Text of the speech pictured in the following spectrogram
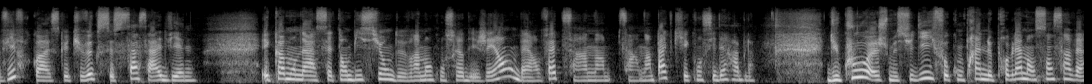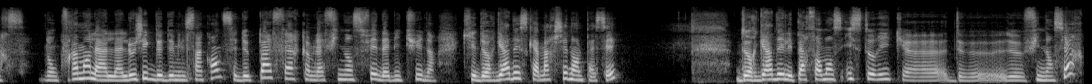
vivre quoi? Est-ce que tu veux que ça, ça advienne? Et comme on a cette ambition de vraiment construire des géants, ben en fait, ça a un, ça a un impact qui est considérable. Du coup, je me suis dit, il faut qu'on prenne le problème en sens inverse. Donc vraiment, la, logique de 2050, c'est de ne pas faire comme la finance fait d'habitude, qui est de regarder ce qui a marché dans le passé de regarder les performances historiques euh, de, financières.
